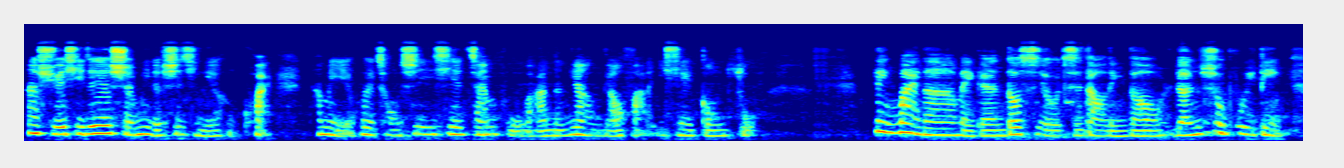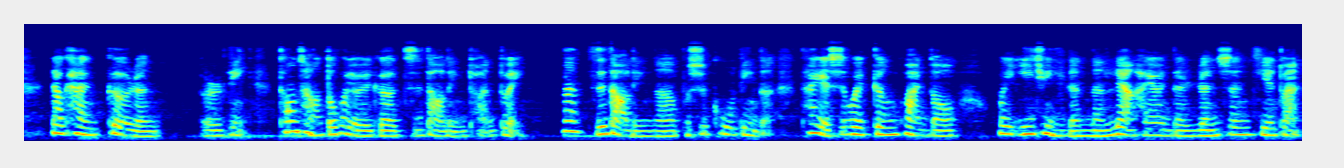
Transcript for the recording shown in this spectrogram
那学习这些神秘的事情也很快，他们也会从事一些占卜啊、能量疗法的一些工作。另外呢，每个人都是有指导灵的哦，人数不一定要看个人而定，通常都会有一个指导灵团队。那指导灵呢不是固定的，它也是会更换的哦，会依据你的能量还有你的人生阶段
